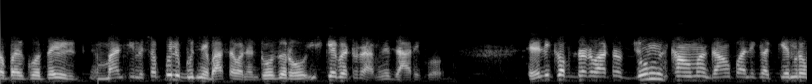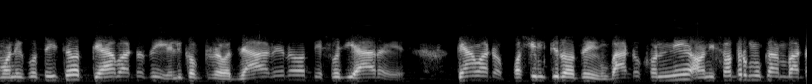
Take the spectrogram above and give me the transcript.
तपाईँको चाहिँ मान्छेले सबैले बुझ्ने भाषा भने डोजर हो स्केबेटर हामीले झारेको हेलिकप्टरबाट जुन ठाउँमा गाउँपालिका केन्द्र बनेको चाहिँ छ त्यहाँबाट चाहिँ हेलिकप्टर झारेर त्यसपछि आएर त्यहाँबाट पश्चिमतिर चाहिँ बाटो खन्ने अनि सदरमुकामबाट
